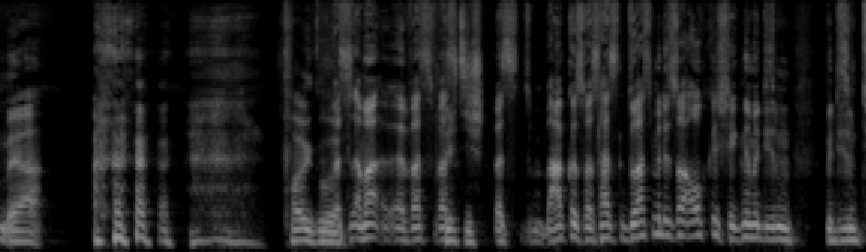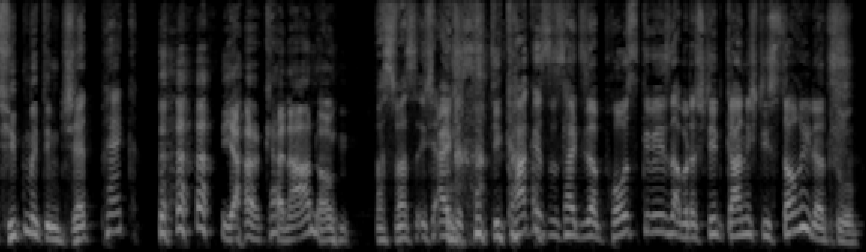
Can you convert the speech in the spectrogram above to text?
Ja. Voll gut. Was, sag mal, äh, was, was, Richtig. was, Markus, was hast du, du hast mir das auch geschickt, ne, mit diesem, mit diesem Typen mit dem Jetpack? ja, keine Ahnung. Was, was, ich, eigentlich, die Kacke ist, ist halt dieser Post gewesen, aber da steht gar nicht die Story dazu.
